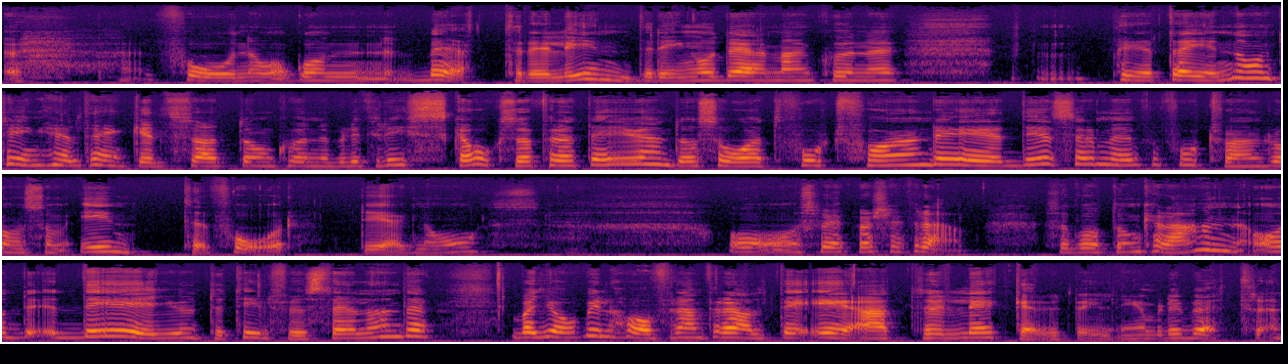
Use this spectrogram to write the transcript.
eh, få någon bättre lindring och där man kunde peta in någonting helt enkelt så att de kunde bli friska också. För att det är ju ändå så att fortfarande är, dels är det fortfarande de som inte får diagnos och släpper sig fram så gott de kan. Och det, det, är ju inte tillfredsställande. Vad jag vill ha framförallt det är att läkarutbildningen blir bättre.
